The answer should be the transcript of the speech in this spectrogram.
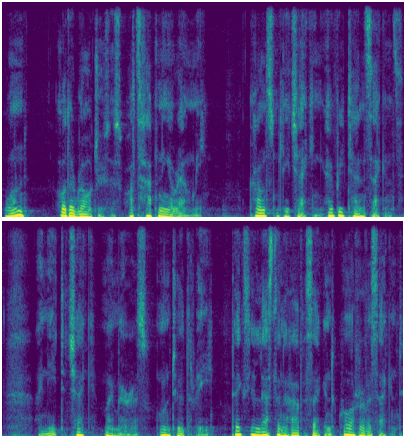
One, other road users. What's happening around me? Constantly checking. Every 10 seconds, I need to check my mirrors. One, two, three. Takes you less than a half a second, a quarter of a second.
